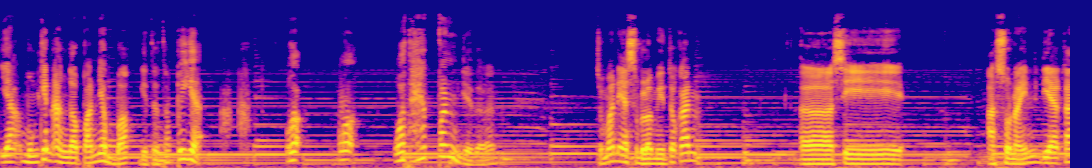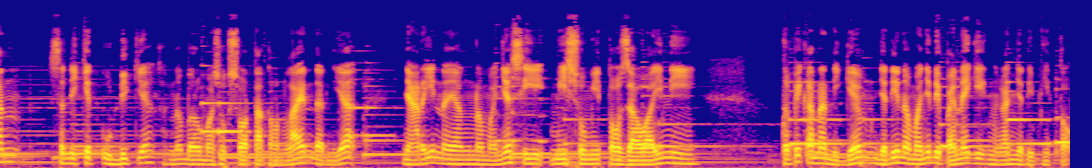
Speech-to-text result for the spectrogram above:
ya mungkin anggapannya bug gitu tapi ya what what, what happened gitu kan cuman ya sebelum itu kan uh, si Asuna ini dia kan sedikit udik ya karena baru masuk Sword Art Online dan dia nyari yang namanya si Misumi Tozawa ini. Tapi karena di game jadi namanya dipendekin kan jadi Mito.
